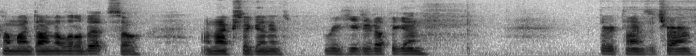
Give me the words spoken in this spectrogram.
come undone a little bit so I'm actually to reheat it up again. Third time's the charm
